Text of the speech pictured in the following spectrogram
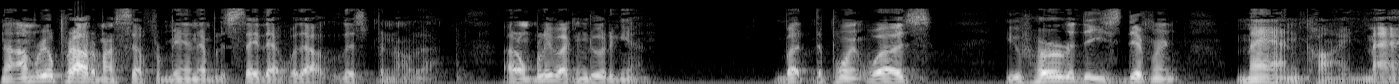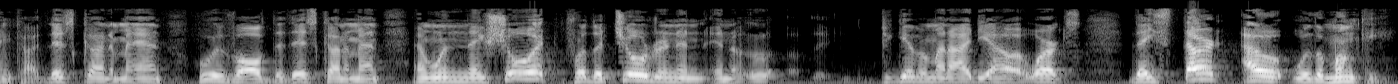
Now I'm real proud of myself for being able to say that without lisping all that. I don't believe I can do it again. But the point was, you've heard of these different mankind, mankind, this kind of man who evolved to this kind of man. And when they show it for the children and, and uh, to give them an idea how it works, they start out with a monkey,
